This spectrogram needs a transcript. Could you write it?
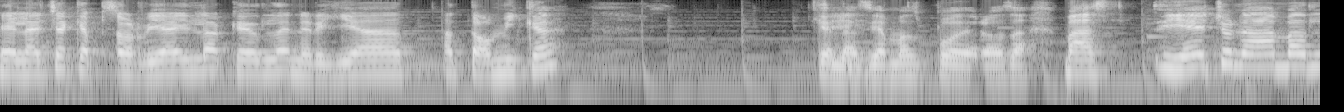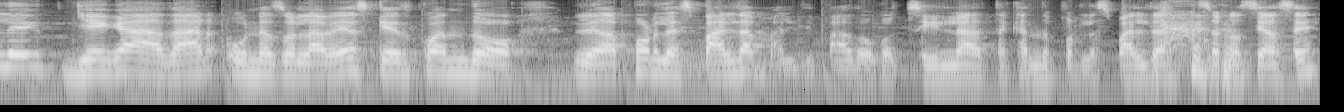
El hacha que absorbía ahí lo que es la energía atómica. Que Sí. la hacía más poderosa. Más, y de hecho, nada más le llega a dar una sola vez, que es cuando le da por la espalda. Maldito Godzilla atacando por la espalda. Eso no se hace.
